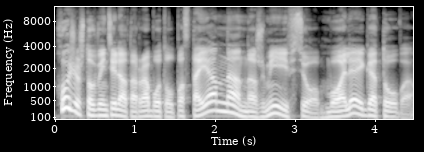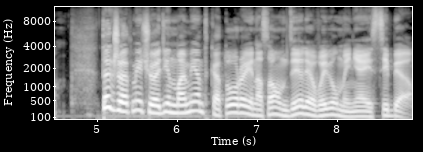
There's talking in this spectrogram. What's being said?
Хочешь, чтобы вентилятор работал постоянно, нажми и все, вуаля и готово. Также отмечу один момент, который на самом деле вывел меня из себя.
